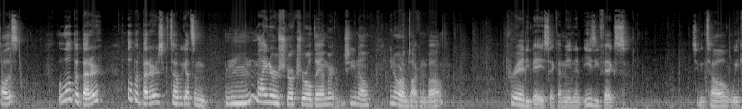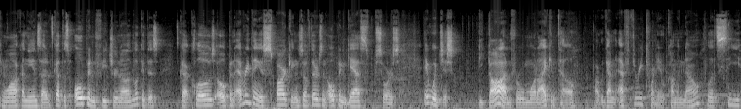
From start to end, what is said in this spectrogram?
Oh, this a little bit better. A little bit better. As you can tell, we got some Mm, minor structural damage, you know, you know what I'm talking about. Pretty basic, I mean, an easy fix. As you can tell, we can walk on the inside. It's got this open feature now. Look at this. It's got close, open. Everything is sparking, so if there's an open gas source, it would just be gone from what I can tell. Alright, we got an F3 tornado coming now. Let's see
